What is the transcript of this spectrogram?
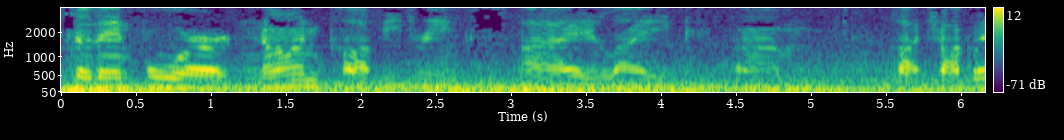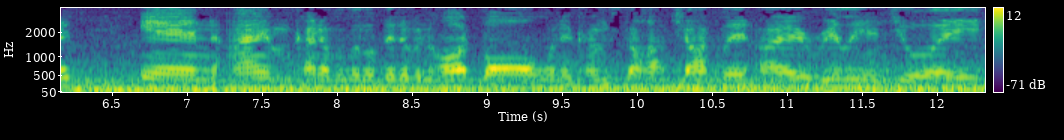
so then for non-coffee drinks, I like um, hot chocolate and I'm kind of a little bit of an oddball when it comes to hot chocolate. I really enjoy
